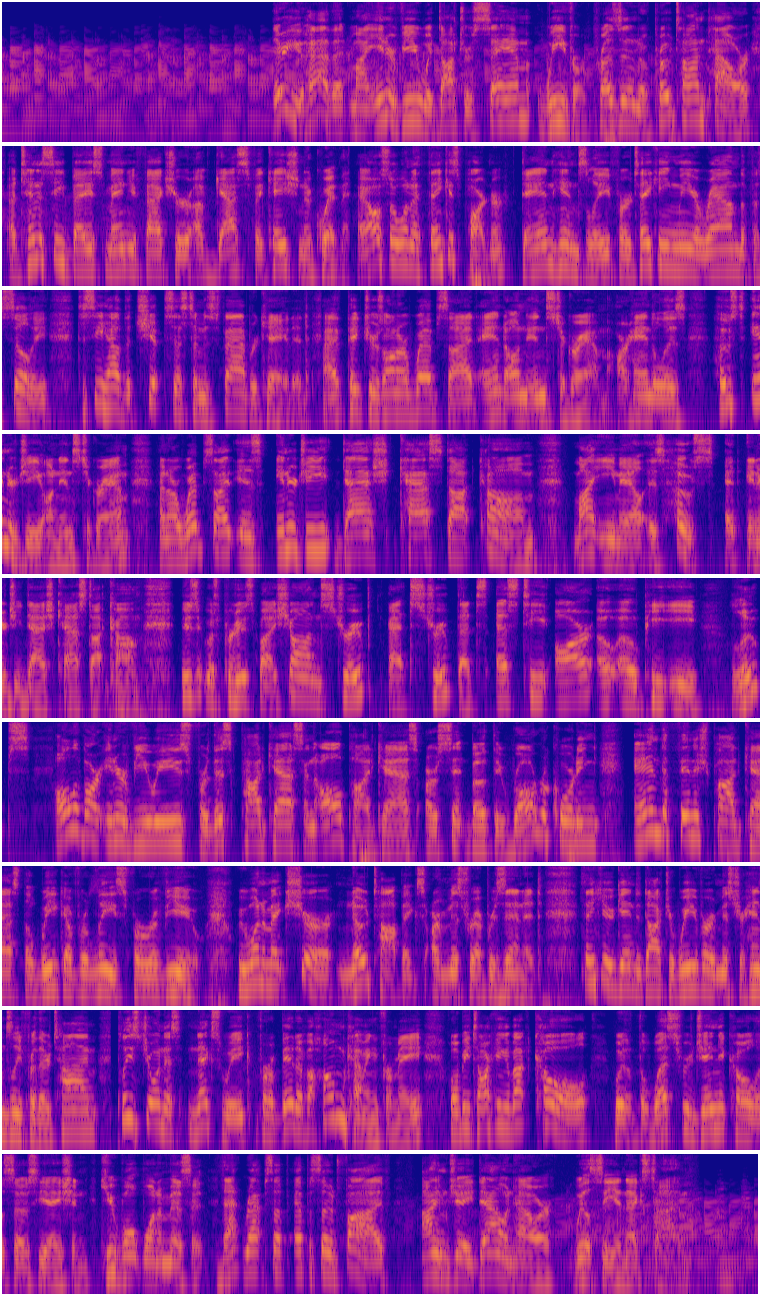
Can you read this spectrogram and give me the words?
There you have it, my interview with Dr. Sam Weaver, president of Proton Power, a Tennessee based manufacturer of gasification equipment. I also want to thank his partner, Dan Hensley, for taking me around the facility to see how the chip system is fabricated. I have pictures on our website and on Instagram. Our handle is Host Energy on Instagram, and our website is energy cast.com. My email is host at energy cast.com. Music was produced by Sean Stroop at Stroop, that's S T R O O P E Loops. All of our interviewees for this podcast and all podcasts are sent both the raw recording and the finished podcast the week of release for review. We want to make sure no topics are misrepresented. Thank you again to Dr. Weaver and Mr. Hensley for their time. Please join us next week for a bit of a homecoming for me. We'll be talking about coal with the West Virginia Coal Association. You won't want to miss it. That wraps up episode 5. I'm Jay Dowenhauer. We'll see you next time.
